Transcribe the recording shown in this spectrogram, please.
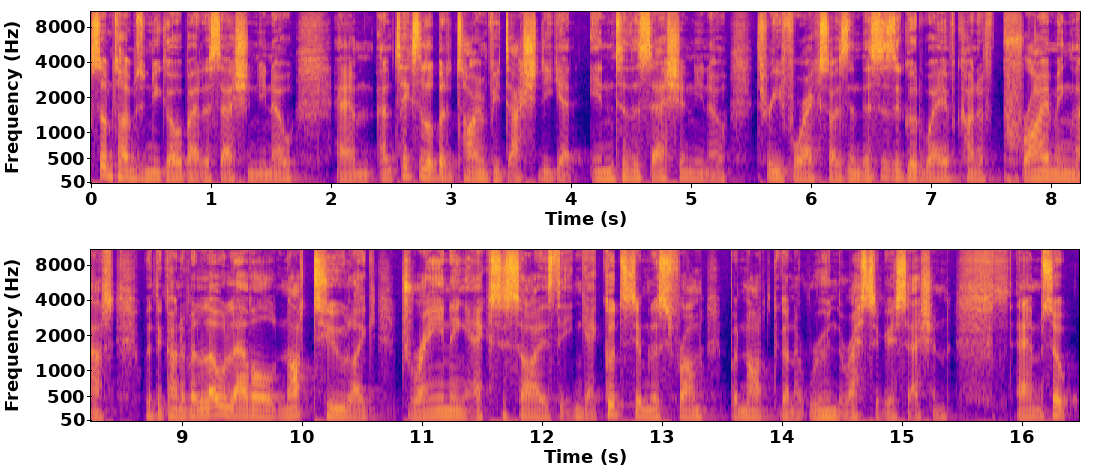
sometimes when you go about a session, you know, um, and it takes a little bit of time for you to actually get into the session, you know, three, four exercises. And this is a good way of kind of priming that with a kind of a low level, not too like draining exercise that you can get good stimulus from, but not going to ruin the rest of your session. Um, so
